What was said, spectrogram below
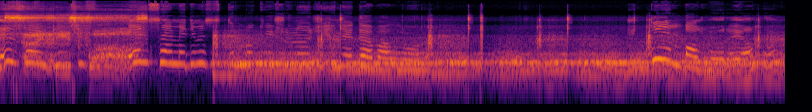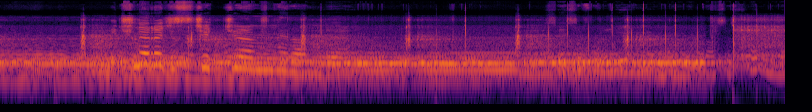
İnside these En sevmediğimiz Sister Location'ı cehennede bağlıyorum. Ciddiyim İçler acısı çekeceğim herhalde. Sesi fullleyemiyorum. Biraz ses full mu?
